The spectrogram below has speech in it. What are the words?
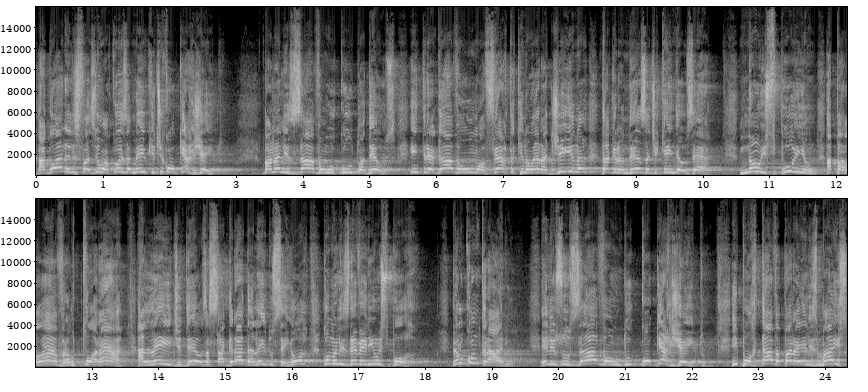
Agora eles faziam uma coisa meio que de qualquer jeito banalizavam o culto a Deus, entregavam uma oferta que não era digna da grandeza de quem Deus é, não expunham a palavra, o Torá, a lei de Deus, a sagrada lei do Senhor, como eles deveriam expor. Pelo contrário, eles usavam do qualquer jeito. Importava para eles mais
